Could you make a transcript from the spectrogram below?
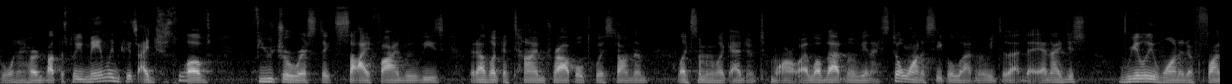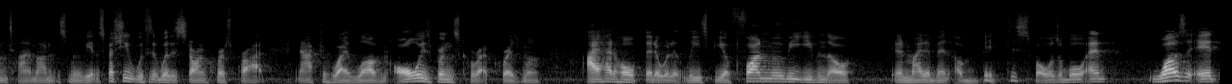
when I heard about this movie, mainly because I just love futuristic sci-fi movies that have like a time travel twist on them, like something like Edge of Tomorrow. I love that movie, and I still want a sequel to that movie to that day. And I just really wanted a fun time out of this movie, and especially with with it starring Chris Pratt, an actor who I love and always brings correct charisma. I had hoped that it would at least be a fun movie, even though it might have been a bit disposable. And was it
